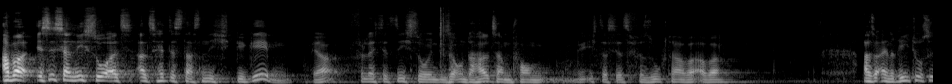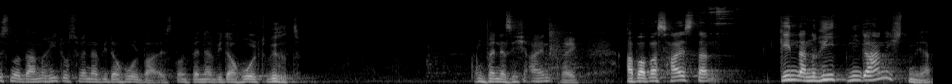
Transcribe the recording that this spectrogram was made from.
aber es ist ja nicht so, als, als hätte es das nicht gegeben. Ja? Vielleicht jetzt nicht so in dieser unterhaltsamen Form, wie ich das jetzt versucht habe, aber also ein Ritus ist nur dann Ritus, wenn er wiederholbar ist und wenn er wiederholt wird und wenn er sich einprägt. Aber was heißt dann, gehen dann Riten gar nicht mehr?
